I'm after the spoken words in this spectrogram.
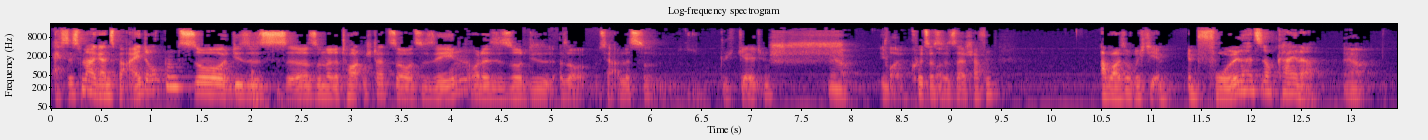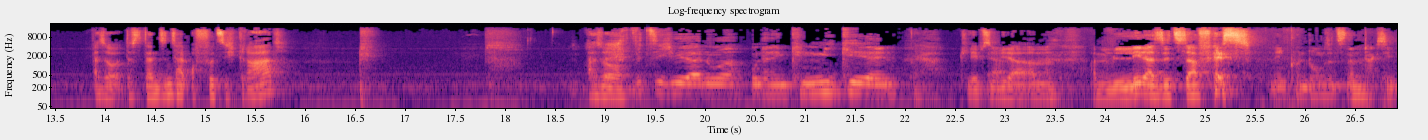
es ist mal ganz beeindruckend, so dieses, äh, so eine Retortenstadt so zu sehen. Oder so diese, also ist ja alles so durch Geld in, Ja, in voll, kürzester. Zeit schaffen. Aber so richtig em- empfohlen hat es noch keiner. Ja. Also das, dann sind es halt auch 40 Grad. Also Witzig wieder nur unter den Kniekehlen. klebst du Ja. wieder am, am Ledersitz da fest. In den Kondom sitzen im Taxi.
